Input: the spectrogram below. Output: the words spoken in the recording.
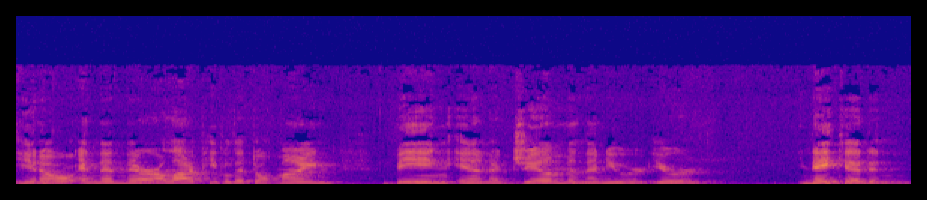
you know, and then there are a lot of people that don't mind being in a gym and then you're you're naked and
